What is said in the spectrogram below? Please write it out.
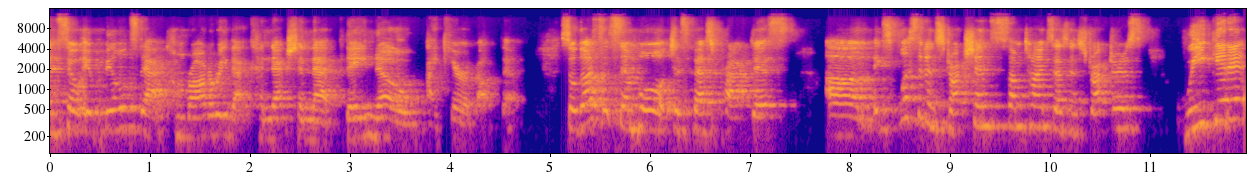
And so it builds that camaraderie, that connection that they know I care about them. So that's a simple, just best practice. Um, explicit instructions, sometimes as instructors, we get it,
